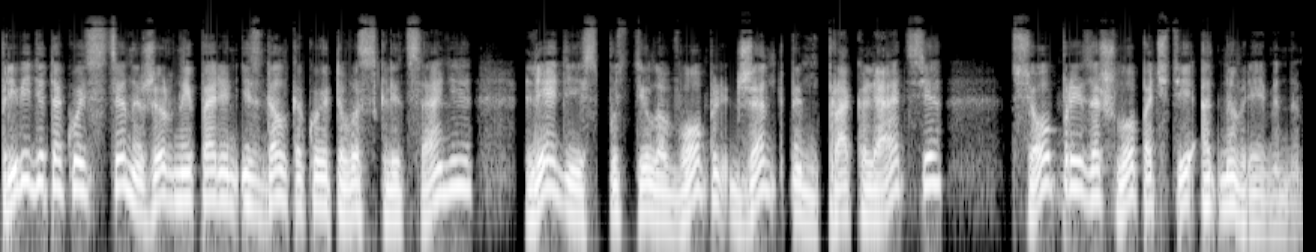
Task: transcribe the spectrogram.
При виде такой сцены жирный парень издал какое-то восклицание, леди испустила вопль, джентльмен — проклятие, все произошло почти одновременно.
